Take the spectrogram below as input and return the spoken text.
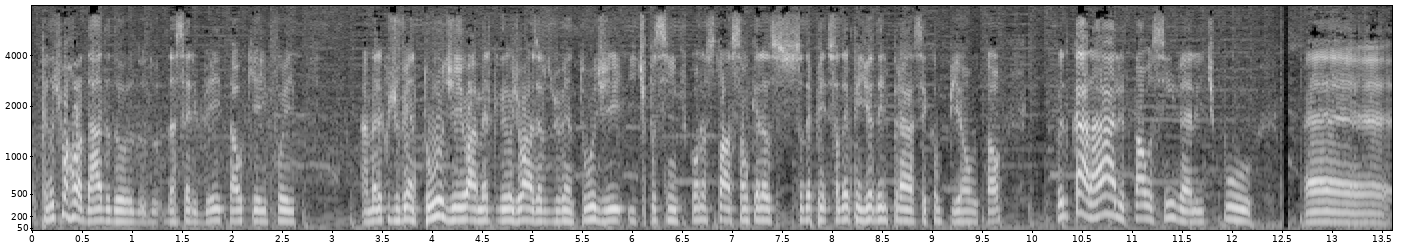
A penúltima rodada do, do- da Série B e tal, que aí foi América Juventude, e o América ganhou de 1x0 do Juventude, e, tipo assim, ficou numa situação que era, só, depen- só dependia dele pra ser campeão e tal. Foi do caralho e tal, assim, velho, e tipo. É,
